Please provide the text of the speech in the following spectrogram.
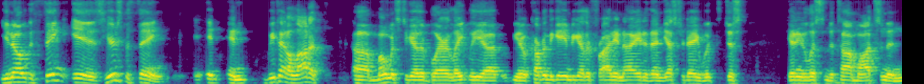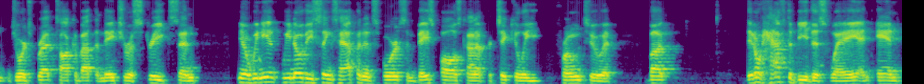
you know, the thing is, here's the thing, it, and we've had a lot of uh, moments together, Blair, lately. Uh, you know, covering the game together Friday night, and then yesterday with just getting to listen to Tom Watson and George Brett talk about the nature of streaks. And you know, we need we know these things happen in sports, and baseball is kind of particularly prone to it, but they don't have to be this way. And and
